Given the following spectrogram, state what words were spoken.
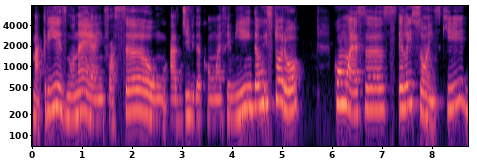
macrismo, né, a inflação, a dívida com o FMI, então estourou com essas eleições, que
